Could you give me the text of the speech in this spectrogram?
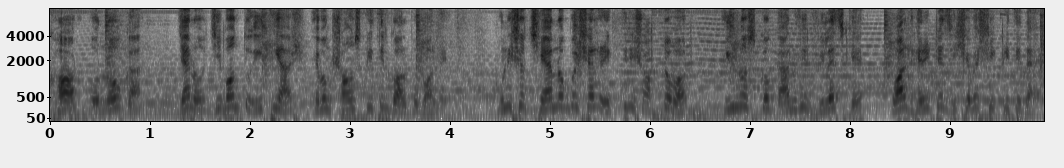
ঘর ও নৌকা যেন জীবন্ত ইতিহাস এবং সংস্কৃতির গল্প বলে। উনিশশো ছিয়ানব্বই সালের একত্রিশ অক্টোবর ইউনেস্কো গানভি ভিলেজকে ওয়ার্ল্ড হেরিটেজ হিসেবে স্বীকৃতি দেয়।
